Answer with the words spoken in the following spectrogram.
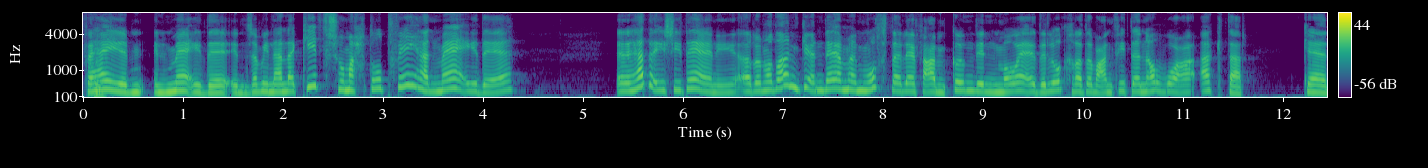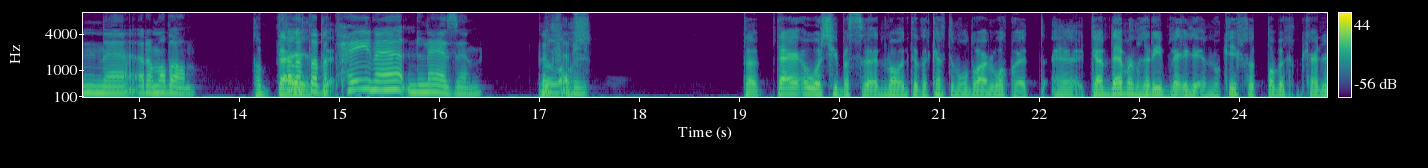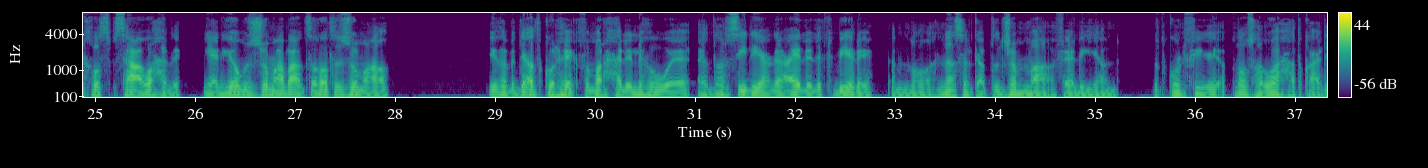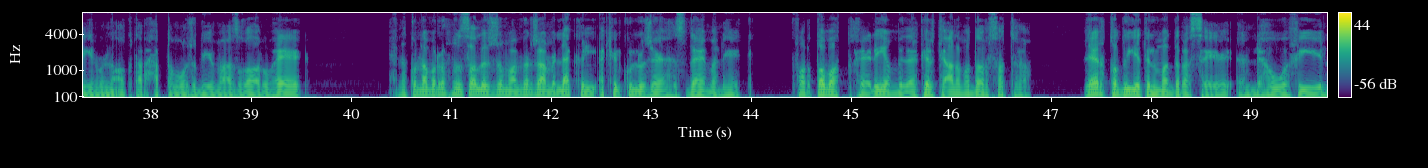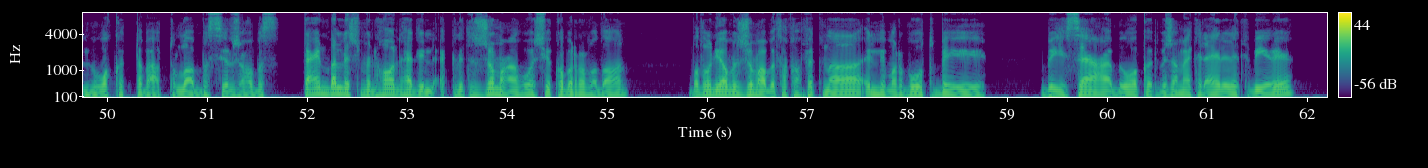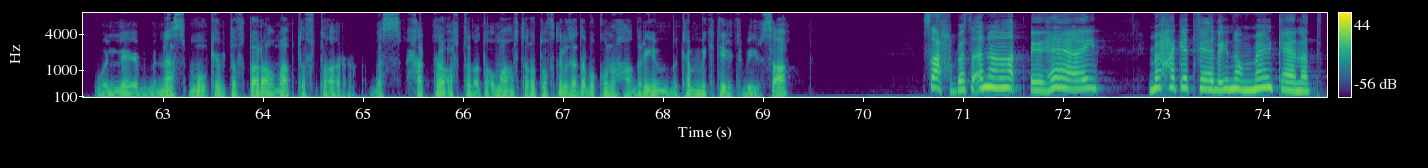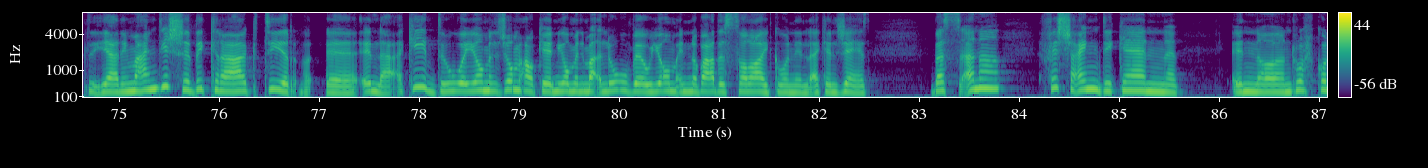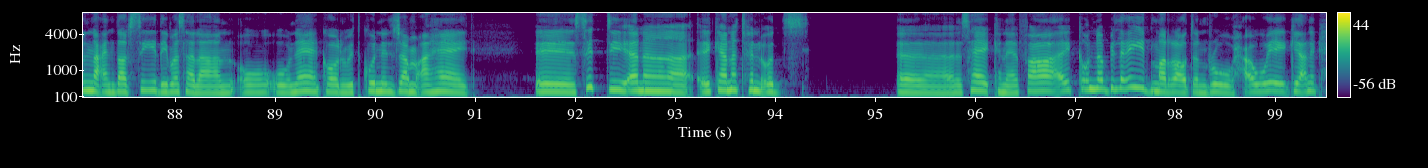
فهي المائدة الجميلة. هلا كيف شو محطوط فيها المائدة؟ آه، هذا إشي تاني. رمضان كان دائما مختلف عن كل الموائد الأخرى طبعا في تنوع أكثر كان رمضان. طب تعي سلطة بطحينة لازم في خلاص. الخليج طيب تعي أول شيء بس لأنه أنت ذكرت موضوع الوقت آه كان دائما غريب لإلي إنه كيف الطبخ كان يخلص بساعة واحدة. يعني يوم الجمعة بعد صلاة الجمعة إذا بدي أذكر هيك في مرحلة اللي هو دار سيدي يعني العائلة الكبيرة إنه الناس اللي كانت تتجمع فعليا بتكون في 12 واحد قاعدين ولا أكثر حتى موجودين مع صغار وهيك. إحنا كنا بنروح نصلي الجمعة بنرجع من الأكل الأكل كله جاهز دائما هيك. فارتبط فعليا بذاكرتي على مدار فترة. غير قضية المدرسة اللي هو في الوقت تبع الطلاب بس يرجعوا بس. تعي نبلش من هون هذه أكلة الجمعة. أول شيء قبل رمضان. بظن يوم الجمعة بثقافتنا اللي مربوط ب بساعة بوقت بجمعة العيلة الكبيرة واللي الناس ممكن تفطر أو ما بتفطر. بس حتى لو أفطرت أو ما أفطرت وقت الغداء بكونوا حاضرين بكم كتير كبير صح؟ صح بس أنا هاي ما حكيت فيها لأنه ما كانت يعني ما عنديش ذكرى كتير آه، إلا أكيد هو يوم الجمعة وكان يوم المقلوبة ويوم إنه بعد الصلاة يكون الأكل جاهز. بس أنا فيش عندي كان إنه نروح كلنا عند دار سيدي مثلا وناكل وتكون الجمعة هاي. إيه، ستي أنا كانت في القدس آه، ساكنة فكنا بالعيد مرات نروح أو هيك يعني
